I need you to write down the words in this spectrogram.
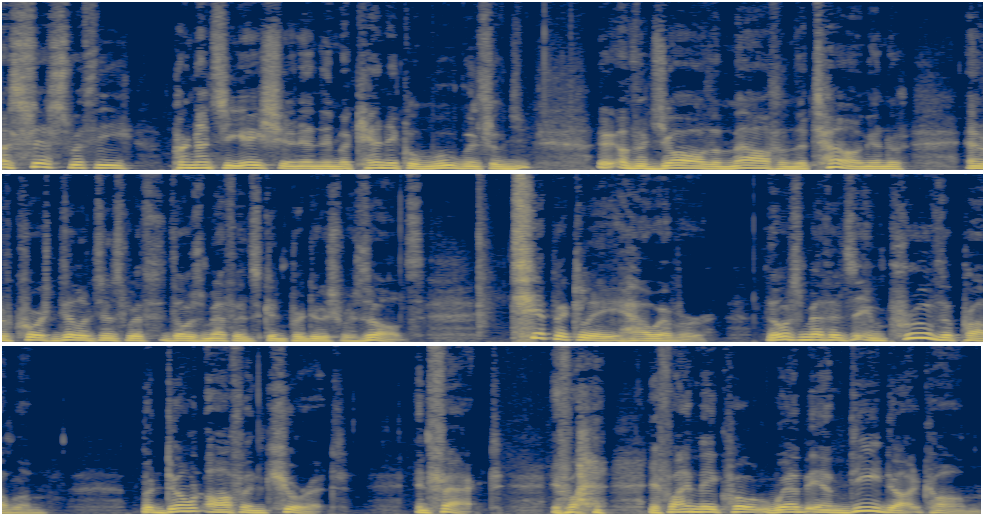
assist with the pronunciation and the mechanical movements of, of the jaw, the mouth, and the tongue, and of, and of course, diligence with those methods can produce results. Typically, however, those methods improve the problem, but don't often cure it. In fact, if I, if I may quote WebMD.com,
